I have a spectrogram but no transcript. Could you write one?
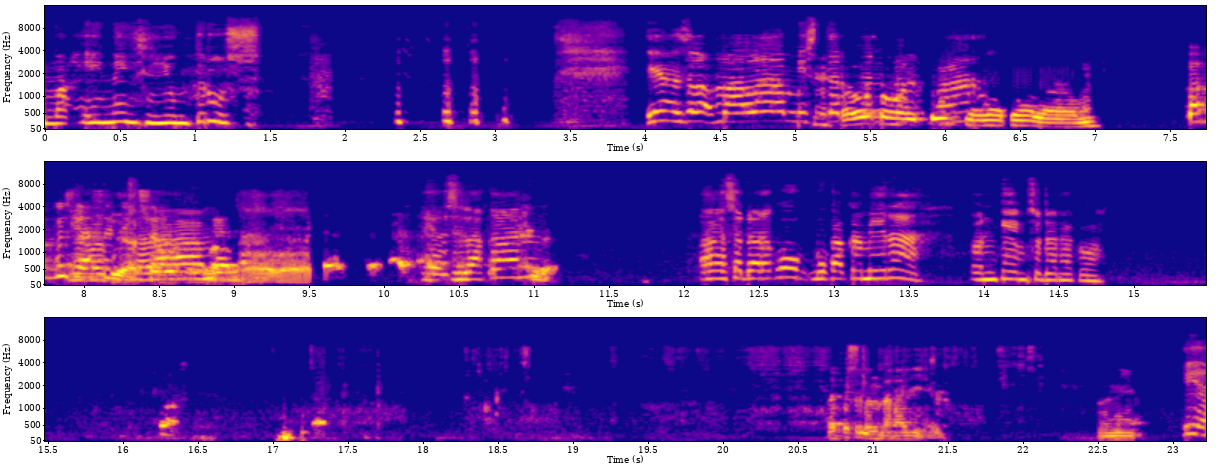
Mak ini senyum terus. ya, selamat malam, Mister Assalamualaikum, selamat malam. Bagus Ya, lah senyum salam. Ya, silakan. Eh, saudaraku buka kamera on cam, saudaraku. Tapi sebentar aja ya. Iya,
